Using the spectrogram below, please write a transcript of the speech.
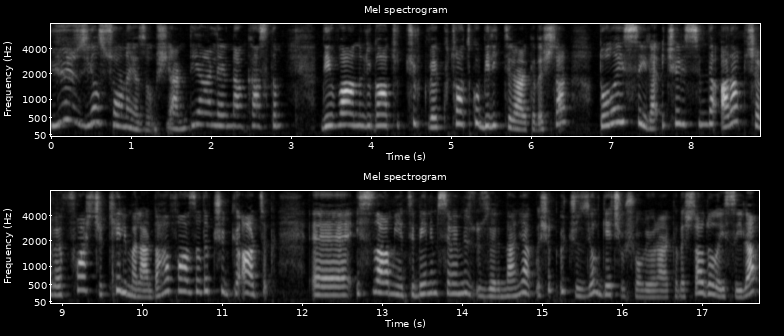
100 yıl sonra yazılmış. Yani diğerlerinden kastım Divanı Lügatü Türk ve Kutatku biriktir arkadaşlar. Dolayısıyla içerisinde Arapça ve Farsça kelimeler daha fazladır. Çünkü artık e, İslamiyet'i benimsememiz üzerinden yaklaşık 300 yıl geçmiş oluyor arkadaşlar. Dolayısıyla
